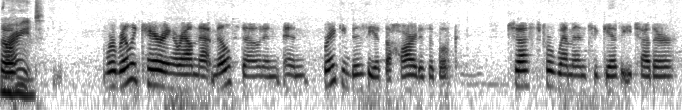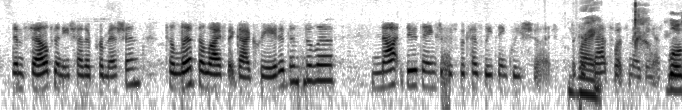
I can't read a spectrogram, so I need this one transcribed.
So right. We're really carrying around that millstone, and, and Breaking Busy at the Heart is a book just for women to give each other, themselves and each other permission to live the life that God created them to live, not do things just because we think we should. Because right. that's what's making us well,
